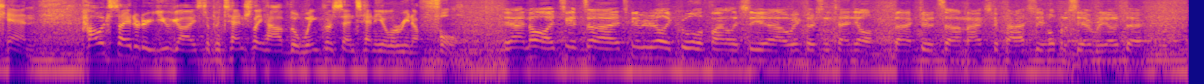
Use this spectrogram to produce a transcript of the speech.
can. How excited are you guys to potentially have the Winkler Centennial Arena full? Yeah, no, it's it's uh, it's gonna be really cool to finally see uh, Winkler Centennial back to its uh, max capacity. Hoping to see everybody out there.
